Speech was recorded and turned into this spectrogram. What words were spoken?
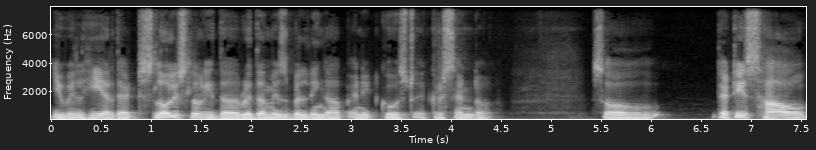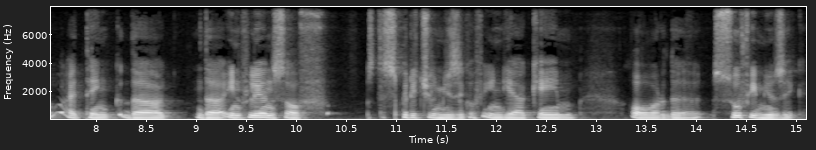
you will hear that slowly slowly the rhythm is building up and it goes to a crescendo. So that is how i think the the influence of the spiritual music of india came over the sufi music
